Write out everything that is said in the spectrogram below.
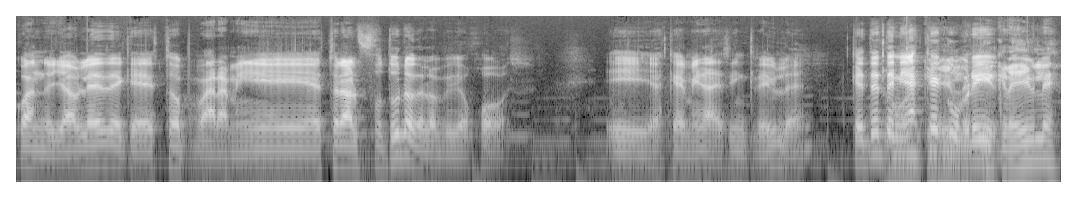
cuando yo hablé de que esto, para mí, esto era el futuro de los videojuegos. Y es que, mira, es increíble, ¿eh? Que te tenías que Increíble, cubrir Increíble.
